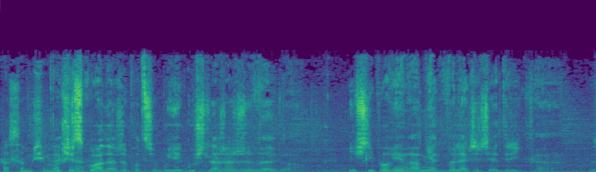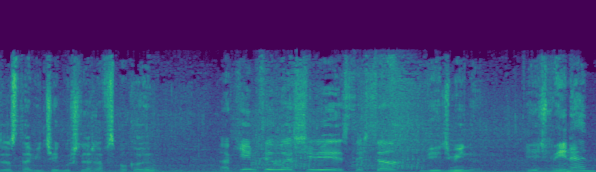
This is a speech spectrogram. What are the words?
Czasem musimy... Tak się składa, że potrzebuję guślarza żywego. Jeśli powiem wam, jak wyleczyć Edrika, zostawicie guślarza w spokoju? A kim ty właściwie jesteś, co? Wiedźminem. Wiedźminem?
